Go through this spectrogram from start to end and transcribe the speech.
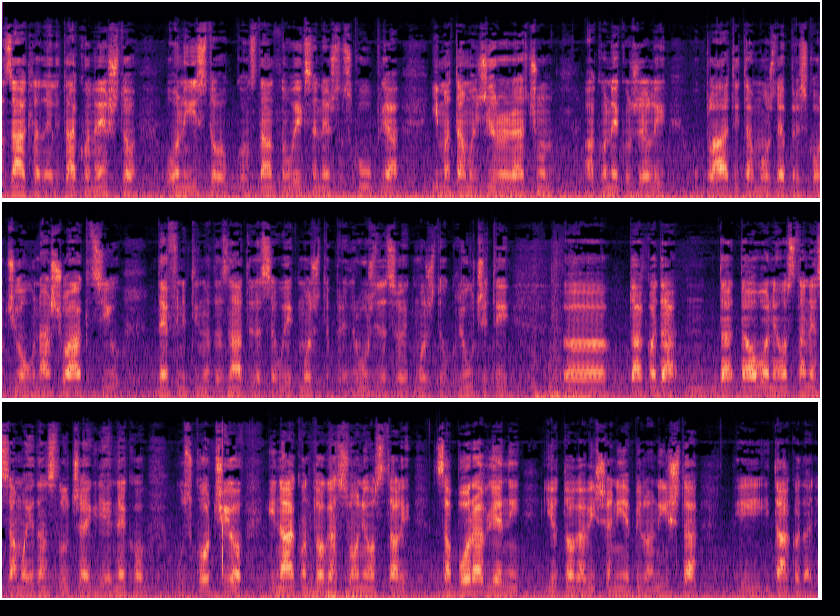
zaklada ili tako nešto, oni isto konstantno uvijek se nešto skuplja, ima tamo i žiro račun, ako neko želi uplatiti, a možda je preskočio ovu našu akciju, definitivno da znate da se uvijek možete pridružiti, da se uvijek možete uključiti. E, tako da, da, da, ovo ne ostane samo jedan slučaj gdje je neko uskočio i nakon toga su oni ostali zaboravljeni i od toga više nije bilo ništa i, i tako dalje.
